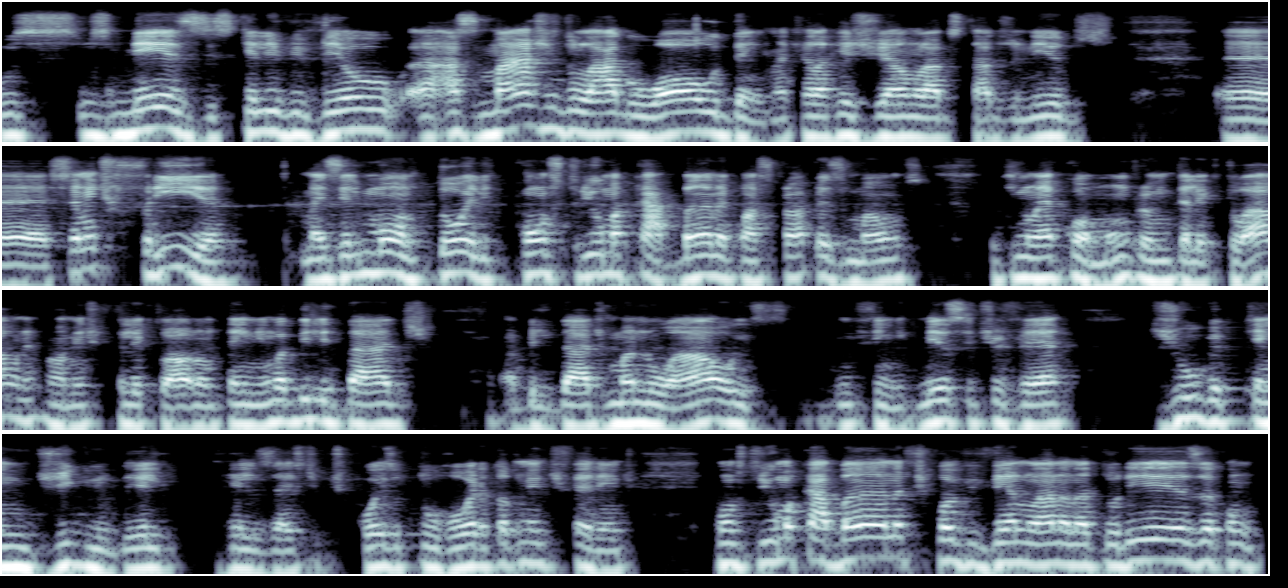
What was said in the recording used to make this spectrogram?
os, os, meses que ele viveu às margens do lago Walden, naquela região lá dos Estados Unidos, é, extremamente fria, mas ele montou, ele construiu uma cabana com as próprias mãos, o que não é comum para um intelectual, né? Normalmente o intelectual não tem nenhuma habilidade, habilidade manual, enfim, mesmo se tiver, julga que é indigno dele realizar esse tipo de coisa. O Turro é totalmente diferente. Construiu uma cabana, ficou vivendo lá na natureza, com,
